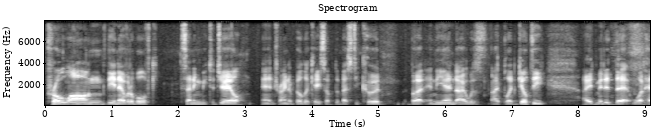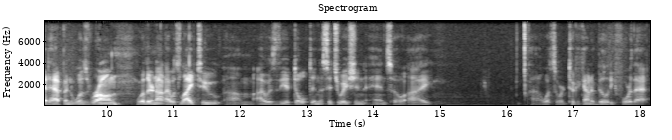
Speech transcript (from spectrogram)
prolong the inevitable of sending me to jail and trying to build a case up the best he could. But in the end, I was I pled guilty. I admitted that what had happened was wrong. Whether or not I was lied to, um, I was the adult in the situation, and so I, uh, what's the word, took accountability for that.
